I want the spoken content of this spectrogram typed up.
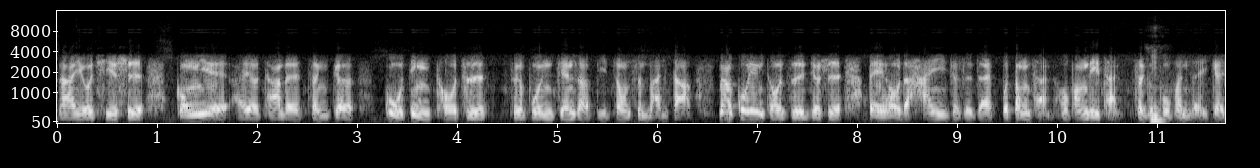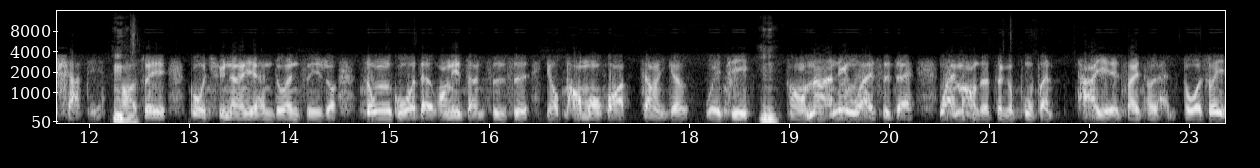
那尤其是工业还有它的整个固定投资这个部分减少比重是蛮大的。那固定投资就是背后的含义，就是在不动产或房地产这个部分的一个下跌啊。所以过去呢，也很多人质疑说，中国的房地产是不是有泡沫化这样一个危机？嗯，哦，那另外是在外贸的这个部分。它也衰退很多，所以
